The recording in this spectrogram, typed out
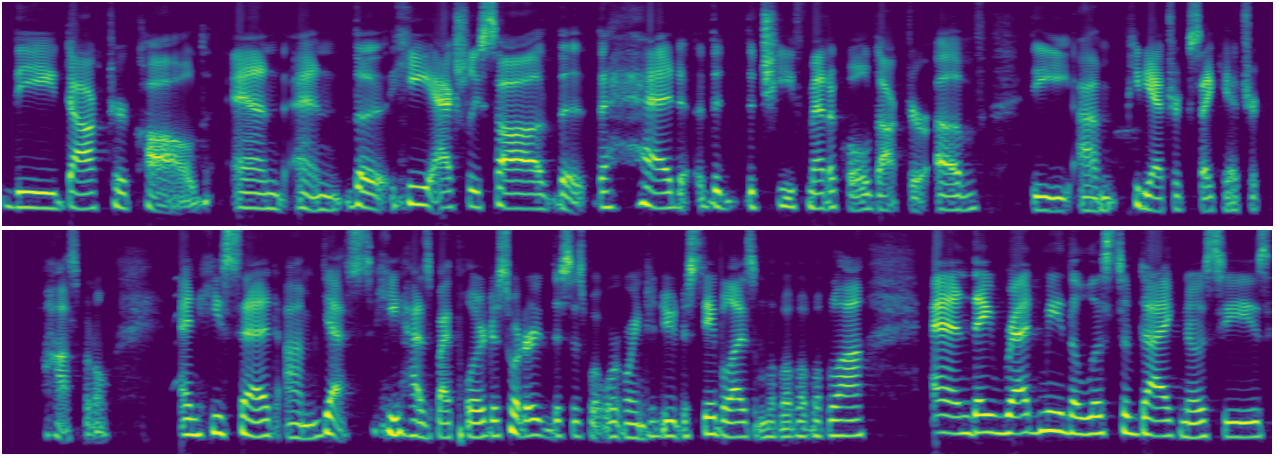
the doctor called and and the he actually saw the the head the the chief medical doctor of the um, pediatric psychiatric hospital and he said um, yes he has bipolar disorder this is what we're going to do to stabilize him blah blah blah blah blah and they read me the list of diagnoses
